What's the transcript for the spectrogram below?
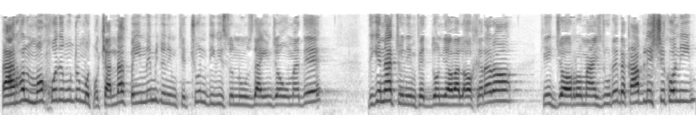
به هر حال ما خودمون رو مکلف به این نمی‌دونیم که چون 219 اینجا اومده دیگه نتونیم فی دنیا و الاخره را که جار و مجروره به قبلش چه کنیم؟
